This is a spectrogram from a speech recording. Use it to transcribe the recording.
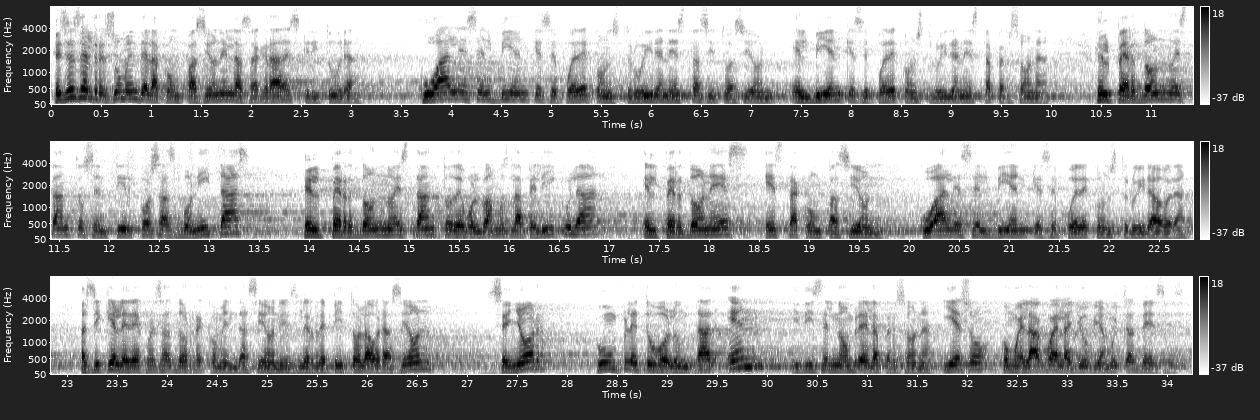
Ese es el resumen de la compasión en la Sagrada Escritura. ¿Cuál es el bien que se puede construir en esta situación? El bien que se puede construir en esta persona. El perdón no es tanto sentir cosas bonitas, el perdón no es tanto devolvamos la película, el perdón es esta compasión. ¿Cuál es el bien que se puede construir ahora? Así que le dejo esas dos recomendaciones. Le repito la oración, Señor, cumple tu voluntad en, y dice el nombre de la persona. Y eso como el agua de la lluvia muchas veces.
